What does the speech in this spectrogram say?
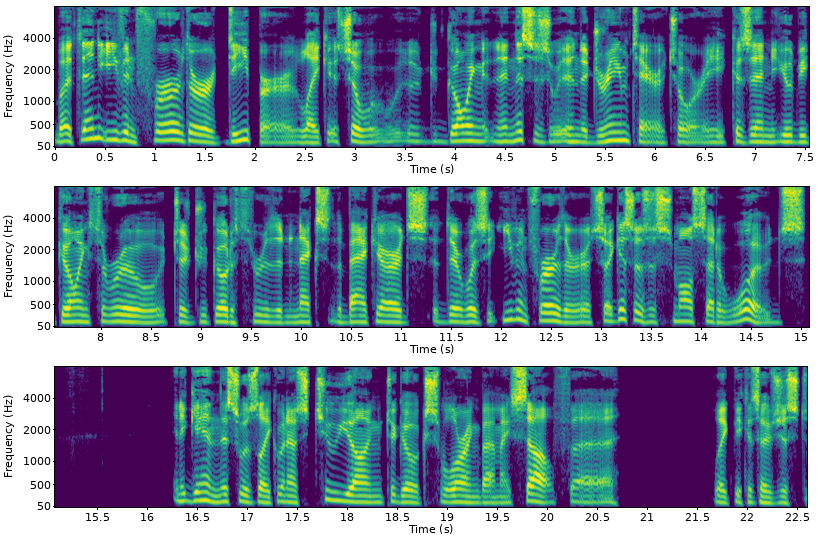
But then even further deeper, like, so going, and this is in the dream territory, because then you'd be going through to, to go to through the next, the backyards. There was even further. So I guess it was a small set of woods and again, this was like when I was too young to go exploring by myself, uh, like because I was just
